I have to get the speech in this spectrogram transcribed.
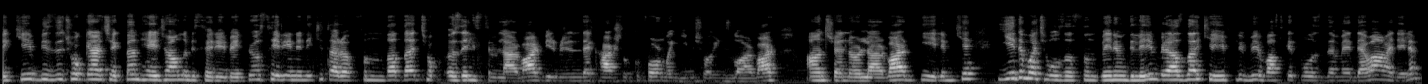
Peki bizi çok gerçekten heyecanlı bir seri bekliyor. Serinin iki tarafında da çok özel isimler var. Birbirinde karşılıklı forma giymiş oyuncular var. Antrenörler var. Diyelim ki 7 maç uzasın benim dileğim. Biraz daha keyifli bir basketbol izlemeye devam edelim.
